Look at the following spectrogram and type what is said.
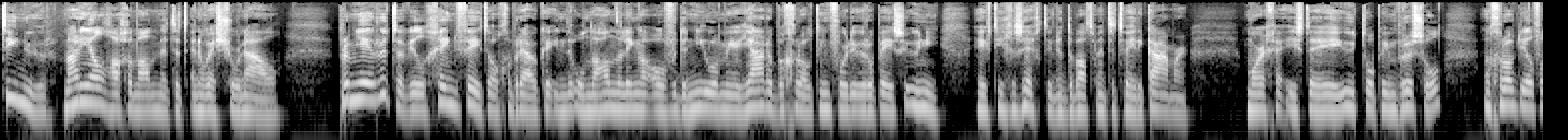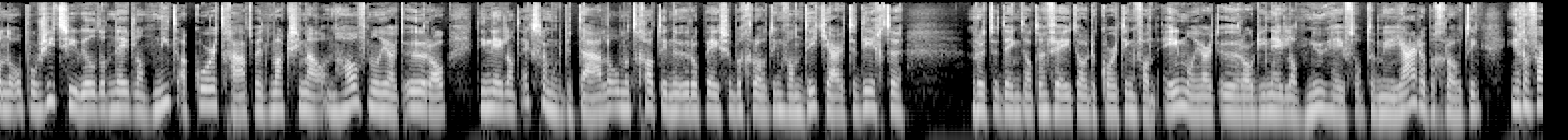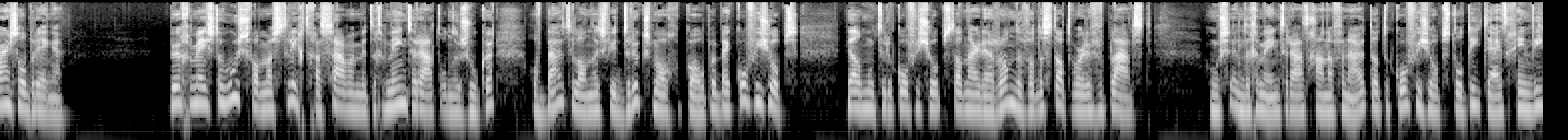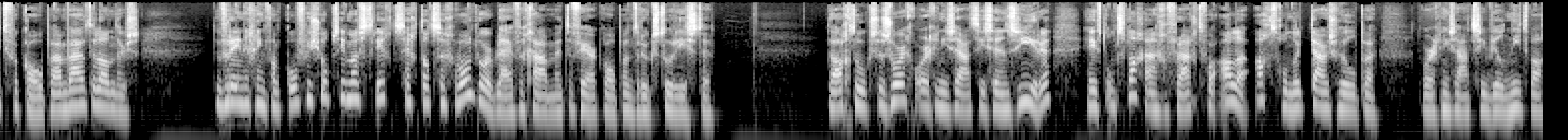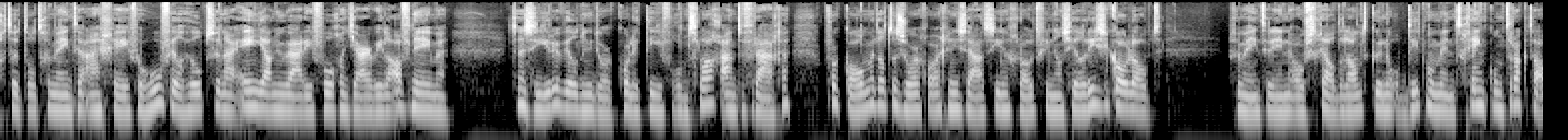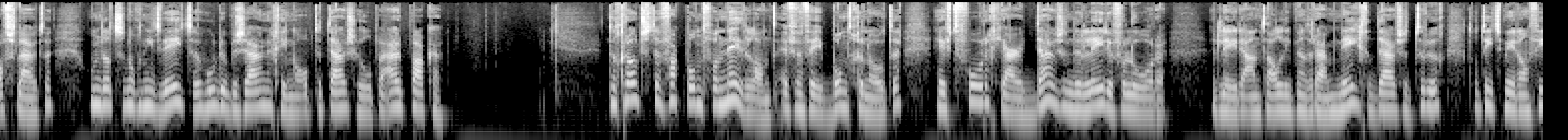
10 uur, Marielle Hageman met het NOS Journaal. Premier Rutte wil geen veto gebruiken in de onderhandelingen over de nieuwe meerjarenbegroting voor de Europese Unie, heeft hij gezegd in het debat met de Tweede Kamer. Morgen is de EU-top in Brussel. Een groot deel van de oppositie wil dat Nederland niet akkoord gaat met maximaal een half miljard euro die Nederland extra moet betalen om het gat in de Europese begroting van dit jaar te dichten. Rutte denkt dat een veto de korting van 1 miljard euro die Nederland nu heeft op de miljardenbegroting in gevaar zal brengen. Burgemeester Hoes van Maastricht gaat samen met de gemeenteraad onderzoeken of buitenlanders weer drugs mogen kopen bij coffeeshops. Wel moeten de coffeeshops dan naar de randen van de stad worden verplaatst. Hoes en de gemeenteraad gaan ervan uit dat de coffeeshops tot die tijd geen wiet verkopen aan buitenlanders. De Vereniging van Coffeeshops in Maastricht zegt dat ze gewoon door blijven gaan met de verkoop aan drugstoeristen. De Achterhoekse zorgorganisatie Sensieren heeft ontslag aangevraagd voor alle 800 thuishulpen. De organisatie wil niet wachten tot gemeenten aangeven hoeveel hulp ze na 1 januari volgend jaar willen afnemen. Sensieren wil nu door collectief ontslag aan te vragen voorkomen dat de zorgorganisatie een groot financieel risico loopt. Gemeenten in Oost-Gelderland kunnen op dit moment geen contracten afsluiten omdat ze nog niet weten hoe de bezuinigingen op de thuishulpen uitpakken. De grootste vakbond van Nederland, FNV Bondgenoten, heeft vorig jaar duizenden leden verloren. Het ledenaantal liep met ruim 9000 terug tot iets meer dan 460.000.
